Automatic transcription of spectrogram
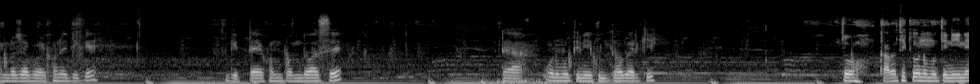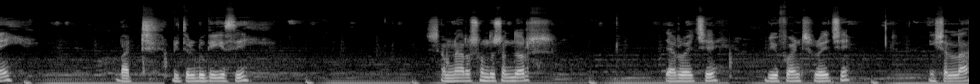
আমরা যাব এখন এদিকে। গেটটা এখন বন্ধ আছে। এটা অনুমতি নিয়ে খুলতে হবে আর কি তো কারও থেকে অনুমতি নিই নাই বাট ভিতরে ঢুকে গেছি। সামনে আরও সুন্দর সুন্দর যা রয়েছে ভিউ পয়েন্ট রয়েছে। ইনশাল্লাহ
